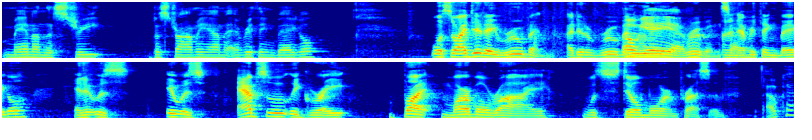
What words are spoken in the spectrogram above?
man on the street pastrami on everything bagel? Well, so I did a Reuben. I did a Reuben. Oh yeah, a- yeah, Reuben. on an everything bagel, and it was it was absolutely great. But marble rye was still more impressive. Okay.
